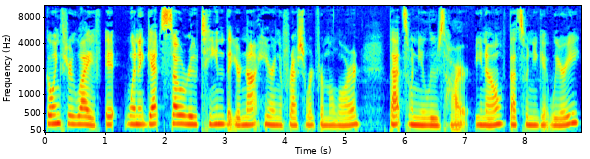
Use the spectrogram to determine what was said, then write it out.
going through life it when it gets so routine that you're not hearing a fresh word from the lord that's when you lose heart you know that's when you get weary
